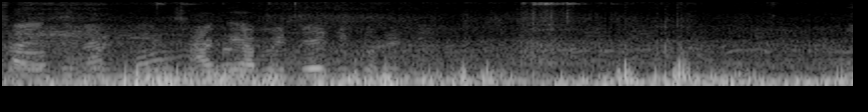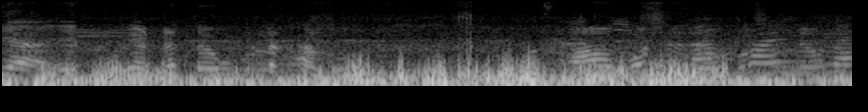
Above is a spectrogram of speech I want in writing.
সাইডে রাখো আগে আমি রেডি করে নিই ইয়া এই এটাতে ওগুলো ঢালো মা বসে যাও বসে যাও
